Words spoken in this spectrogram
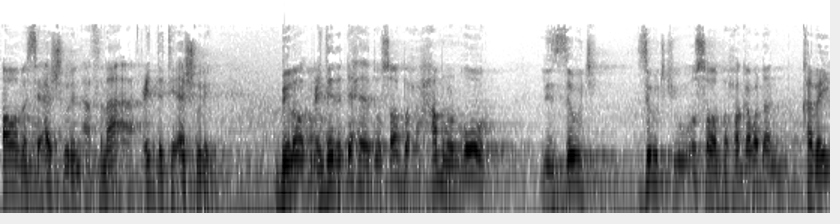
aw amase ashhurin anaa'a ciddati ashhurin bilo ciddada dhexdeed hadduu soo baxo xamlun uur lizawji. Zawjkii uu soo baxo gabadhan qabay.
